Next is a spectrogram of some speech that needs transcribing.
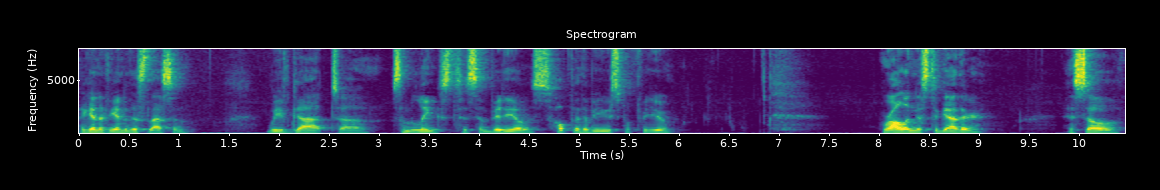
Again, at the end of this lesson, We've got uh, some links to some videos. Hopefully, they'll be useful for you. We're all in this together. And so,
